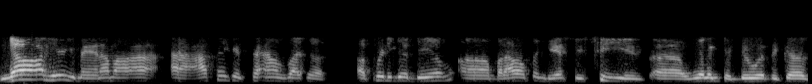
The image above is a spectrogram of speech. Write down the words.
No, I hear you, man. I'm. I, I think it sounds like a a pretty good deal, um, but I don't think the SEC is uh, willing to do it because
